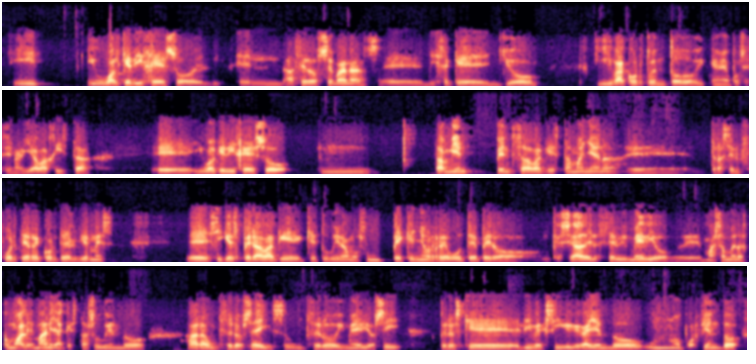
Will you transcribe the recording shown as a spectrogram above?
Y igual que dije eso el, hace dos semanas, eh, dije que yo iba corto en todo y que me posicionaría bajista. Eh, igual que dije eso, mm, también pensaba que esta mañana, eh, tras el fuerte recorte del viernes, eh, sí que esperaba que, tuviéramos un pequeño rebote, pero que sea del cero y medio, eh, más o menos como Alemania, que está subiendo ahora un 0,6, un cero y medio, sí, pero es que el IBEX sigue cayendo un 1%.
